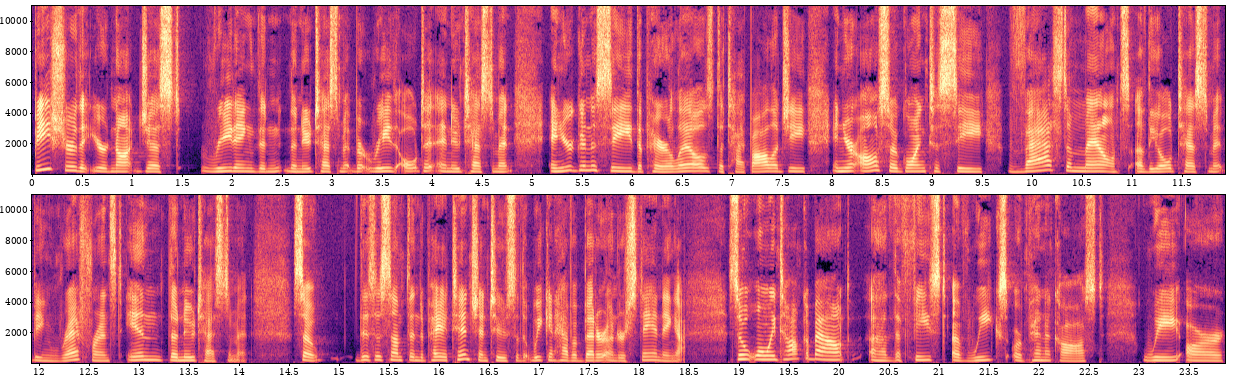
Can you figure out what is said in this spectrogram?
Be sure that you're not just reading the, the New Testament, but read Old and New Testament, and you're going to see the parallels, the typology, and you're also going to see vast amounts of the Old Testament being referenced in the New Testament. So, this is something to pay attention to so that we can have a better understanding. So, when we talk about uh, the Feast of Weeks or Pentecost, we are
